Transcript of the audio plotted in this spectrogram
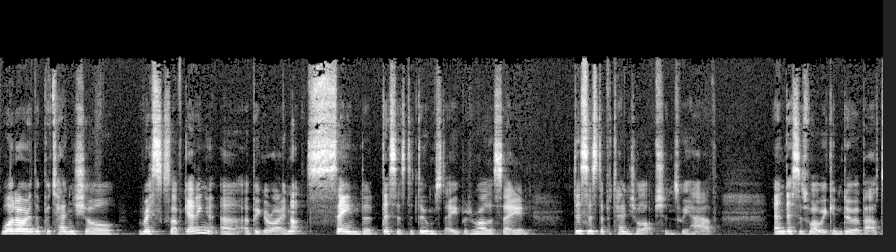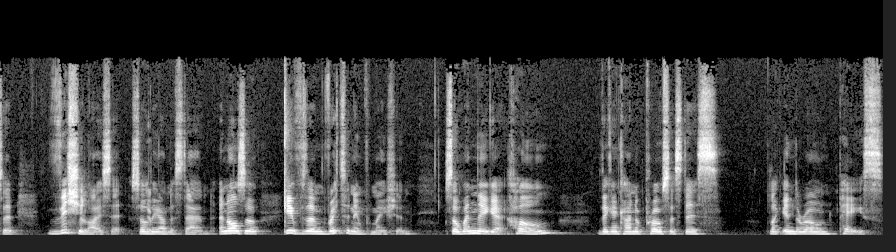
What are the potential risks of getting a, a bigger eye? Not saying that this is the doomsday, but rather saying this is the potential options we have, and this is what we can do about it. Visualize it so Yep. they understand, and also give them written information. So when they get home, they can kind of process this like in their own pace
